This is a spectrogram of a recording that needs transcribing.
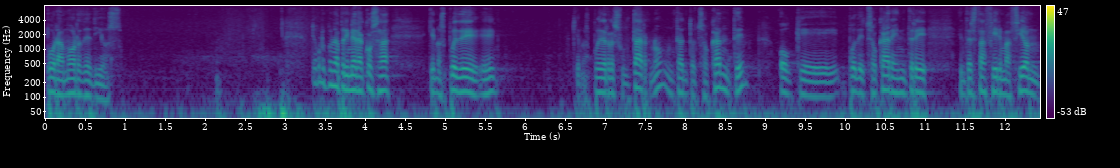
por amor de Dios. Yo creo que una primera cosa que nos puede, eh, que nos puede resultar ¿no? un tanto chocante o que puede chocar entre, entre esta afirmación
